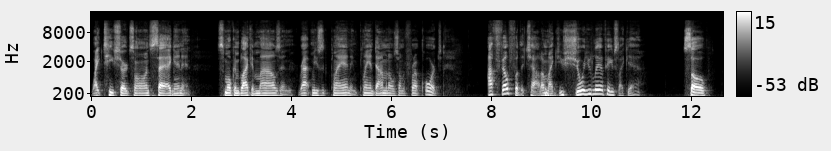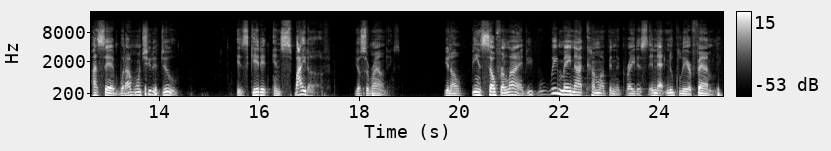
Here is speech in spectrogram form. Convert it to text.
white t-shirts on sagging and smoking Black and Milds and rap music playing and playing dominoes on the front porch. I felt for the child. I'm like you sure you live here? He was like yeah. So i said what i want you to do is get it in spite of your surroundings. You know being self-reliant. We may not come up in the greatest in that nuclear family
